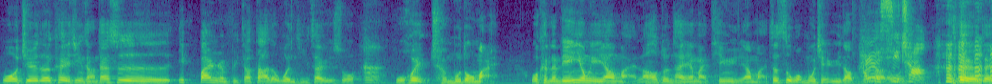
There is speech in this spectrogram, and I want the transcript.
我觉得可以进场，但是一般人比较大的问题在于说，嗯，我会全部都买，我可能联勇也要买，然后敦泰也要买，天宇也要买，这是我目前遇到比较大的问题。还有戏创，对对对，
